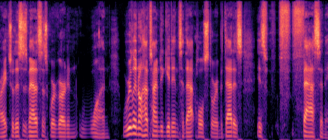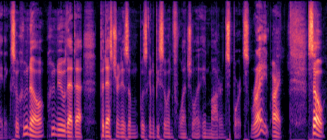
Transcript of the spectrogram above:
All right, so this is Madison Square Garden 1. We really don't have time to get into that whole story, but that is is f- fascinating. So who know who knew that uh, pedestrianism was going to be so influential in, in modern sports? Right. All right. So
